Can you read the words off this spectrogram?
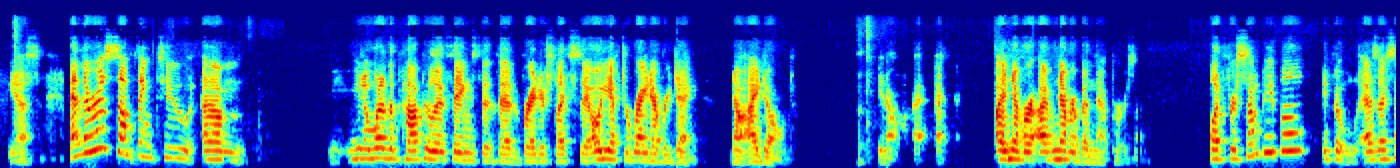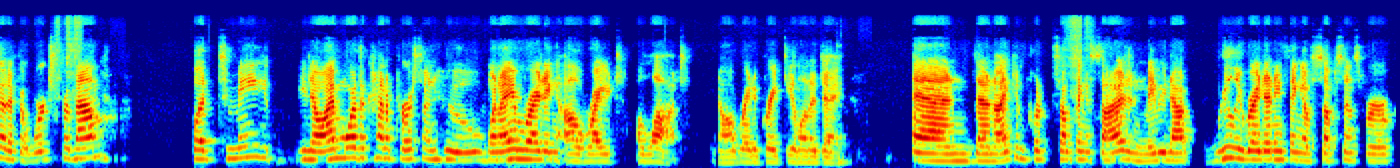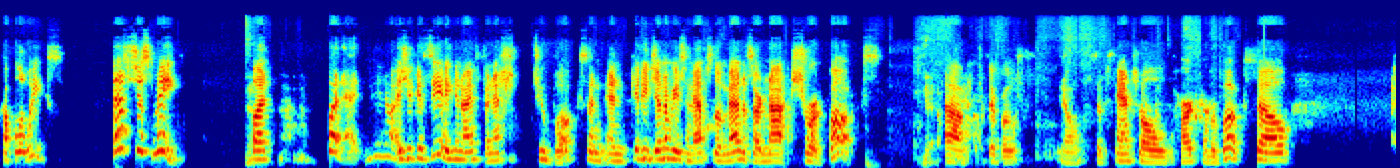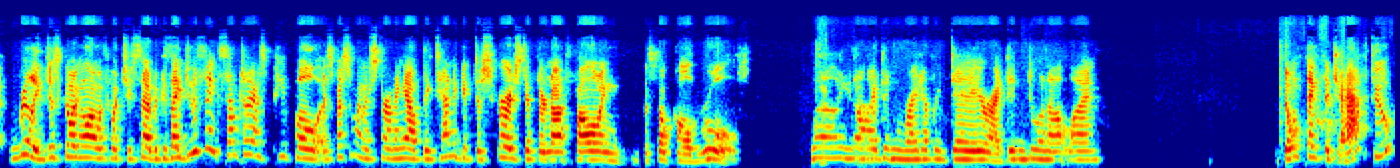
Yes. And there is something to um you know, one of the popular things that, that writers like to say, oh, you have to write every day. Now I don't. You know, I, I never I've never been that person. But for some people, if it as I said, if it works for them, but to me, you know, I'm more the kind of person who when I am writing, I'll write a lot. You know, I'll write a great deal in a day and then I can put something aside and maybe not really write anything of substance for a couple of weeks. That's just me. Yeah. But but uh, you know, as you can see, you know, I finished two books, and and Kitty Genovese and Absolute Madness are not short books. Yeah. Um, they're both you know substantial hardcover books. So really, just going along with what you said, because I do think sometimes people, especially when they're starting out, they tend to get discouraged if they're not following the so-called rules. Well, you know, I didn't write every day, or I didn't do an outline don't think that you have to.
